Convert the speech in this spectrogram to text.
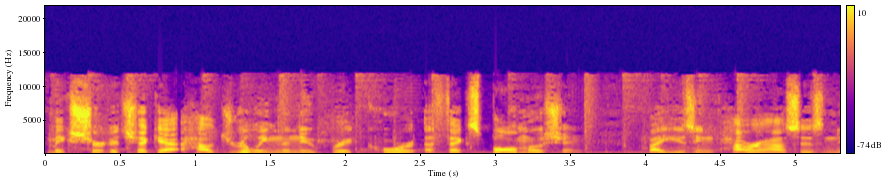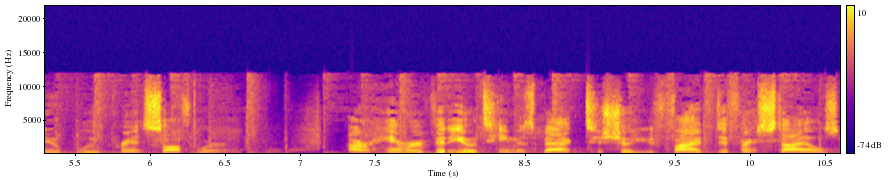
Make sure to check out how drilling the new brick core affects ball motion by using Powerhouse's new Blueprint software. Our Hammer video team is back to show you five different styles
